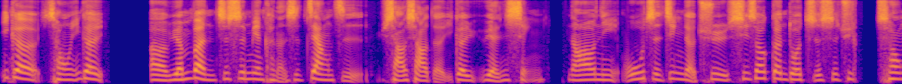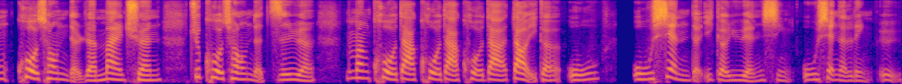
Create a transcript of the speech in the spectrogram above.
一个从一个呃原本知识面可能是这样子小小的一个圆形，然后你无止境的去吸收更多知识，去充扩充你的人脉圈，去扩充你的资源，慢慢扩大扩大扩大到一个无无限的一个圆形，无限的领域。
